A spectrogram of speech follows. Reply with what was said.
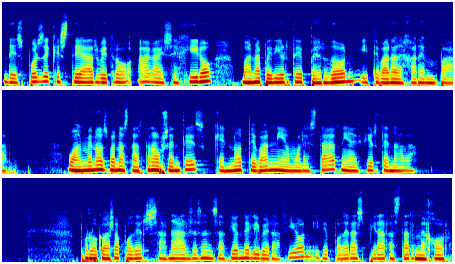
después de que este árbitro haga ese giro van a pedirte perdón y te van a dejar en paz o al menos van a estar tan ausentes que no te van ni a molestar ni a decirte nada. Por lo que vas a poder sanar esa sensación de liberación y de poder aspirar a estar mejor.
